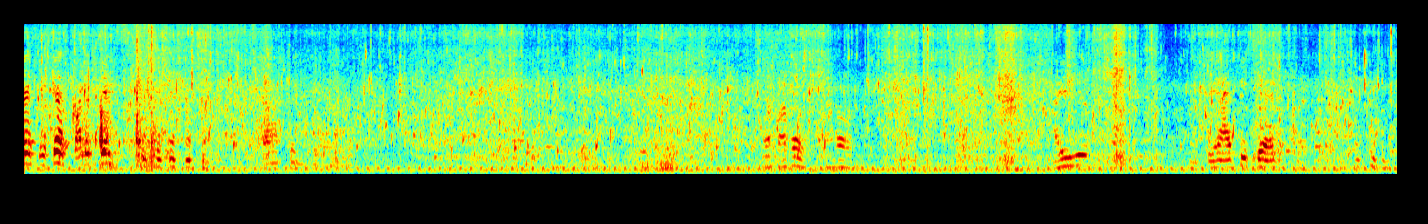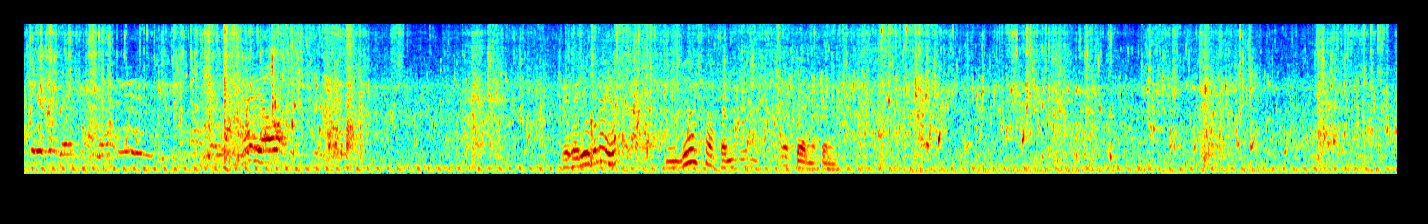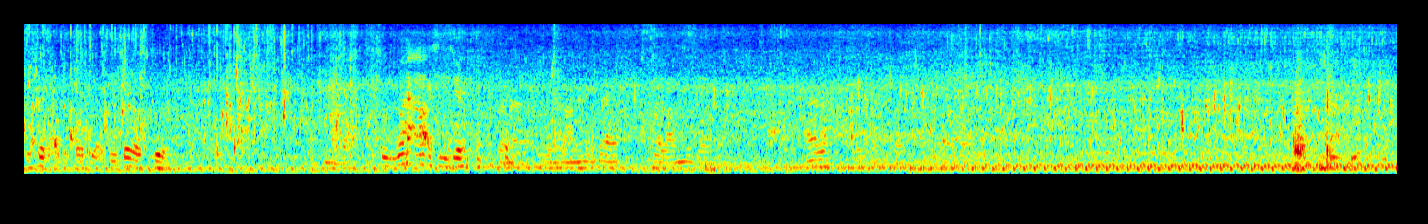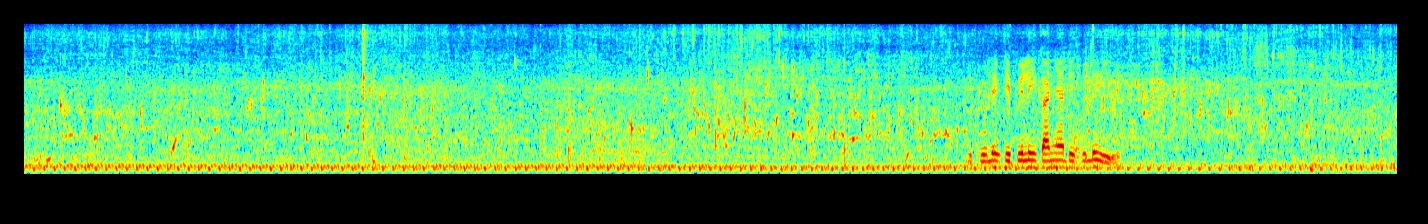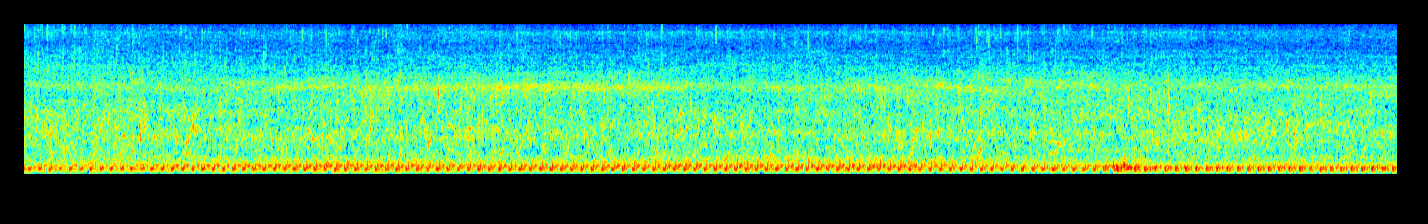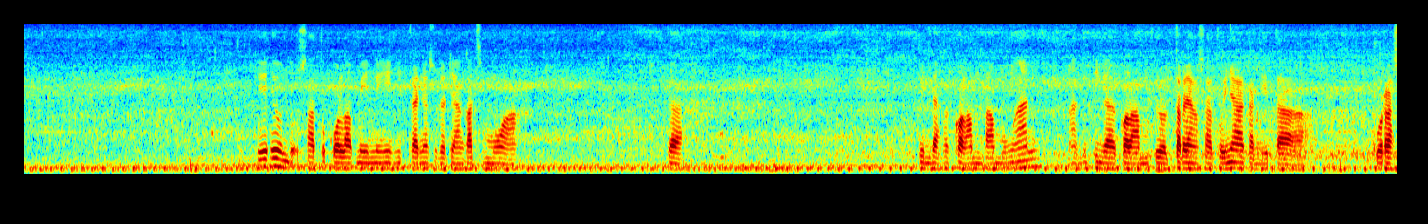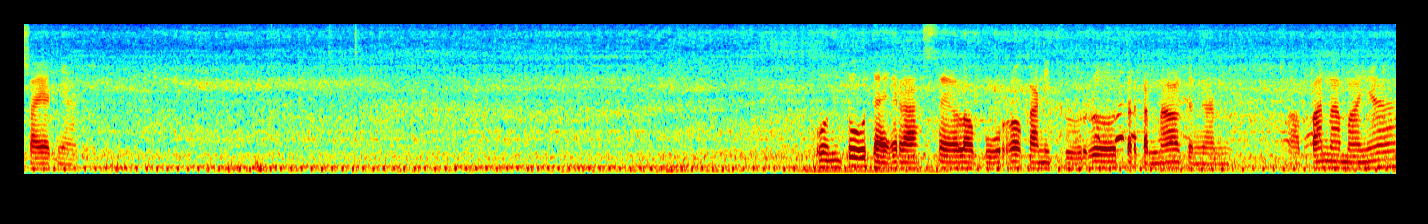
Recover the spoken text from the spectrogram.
Gel gel gel balık gel. Hayır. Hati-hati gel. Biasanya mana ya? Iya, sopan. Oke, oke. Kita satu kode, kita waktu. Dipilih, dipilih ikannya dipilih. Oke, untuk satu kolam ini ikannya sudah diangkat semua. Sudah pindah ke kolam tambungan, nanti tinggal kolam filter yang satunya akan kita kuras airnya. Untuk daerah Selopuro Kanigoro terkenal dengan apa namanya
